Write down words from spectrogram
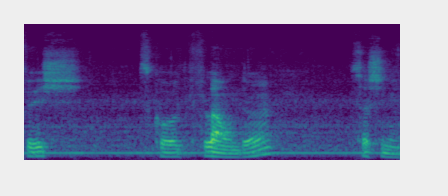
fish. It's called flounder sashimi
